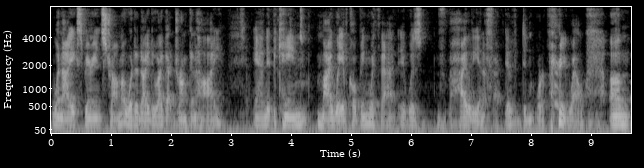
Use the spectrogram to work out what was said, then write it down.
when I experienced trauma, what did I do? I got drunk and high, and it became my way of coping with that. It was highly ineffective. It didn't work very well. Um,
